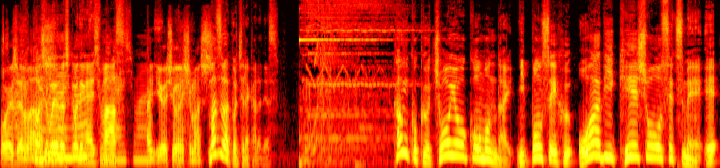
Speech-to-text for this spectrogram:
うございます。今週もよろしくお願いします。はいよろしくお願いします。まずはこちらからです。韓国徴用工問題日本政府お詫び継承説明へ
